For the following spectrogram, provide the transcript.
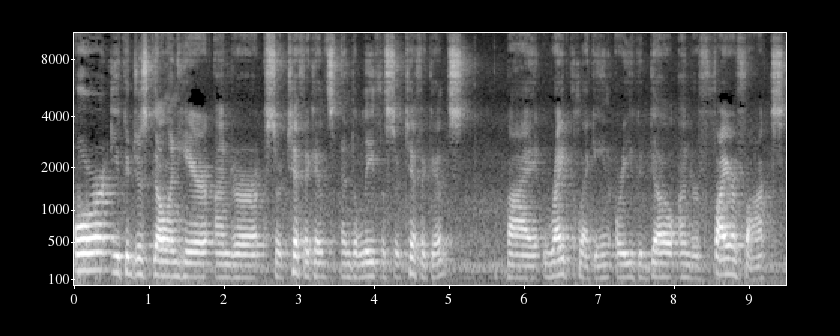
Or you could just go in here under certificates and delete the certificates by right-clicking, or you could go under Firefox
